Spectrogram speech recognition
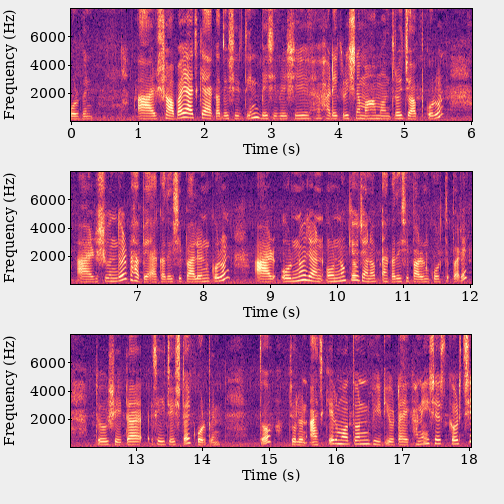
করবেন। আর সবাই আজকে একাদশীর দিন বেশি বেশি হরে কৃষ্ণ মহামন্ত্র জপ করুন। আর সুন্দরভাবে একাদশী পালন করুন। আর অন্য যেন অন্য কেউ যেন একাদশী পালন করতে পারে, তো সেটা, সেই চেষ্টাই করবেন। তো চলুন আজকের মতন ভিডিওটা এখানেই শেষ করছি।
